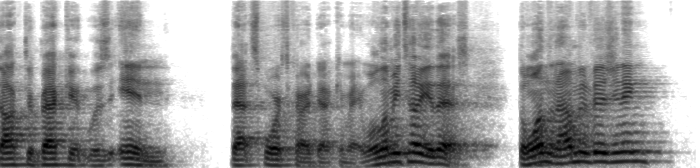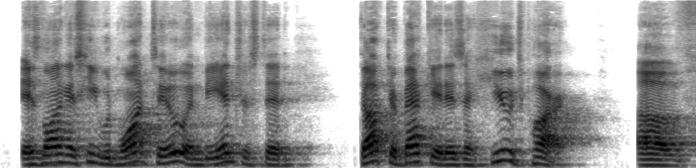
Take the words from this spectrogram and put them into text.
Dr. Beckett was in that sports card documentary. Well, let me tell you this: the one that I'm envisioning, as long as he would want to and be interested, Dr. Beckett is a huge part of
